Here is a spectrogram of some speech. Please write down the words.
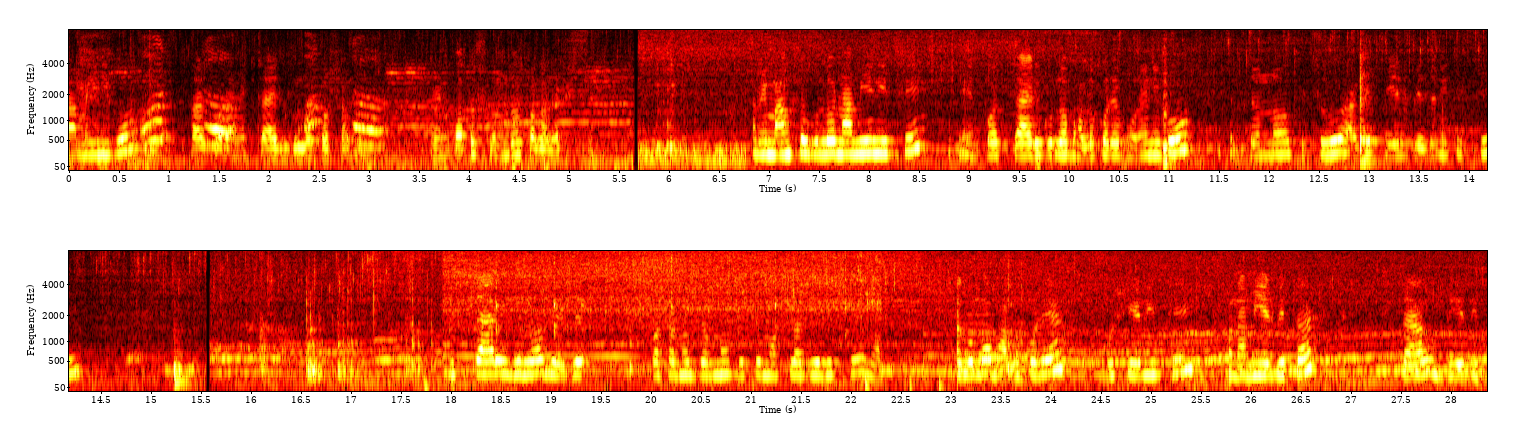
নামিয়ে নিব। তারপর আমি চাইলগুলো কষাবো। দেখেন কত সুন্দর কালার আসছে। আমি মাংসগুলো নামিয়ে নিচ্ছি। এরপর চাইলগুলো ভালো করে ভরে নিব। এর জন্য কিছু আগে পেঁয়াজ ভেজে নিতেছি। চালগুলো ভেজে কষানোর জন্য কিছু মশলা দিয়ে দিচ্ছি। মশলাগুলো ভালো করে কষিয়ে নিচ্ছি। এখন আমি এর ভিতর চাল দিয়ে দিব।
